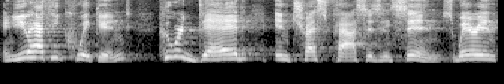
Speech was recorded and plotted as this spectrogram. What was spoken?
And you hath he quickened who were dead in trespasses and sins, wherein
